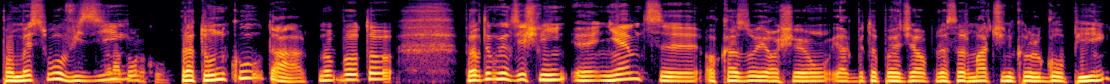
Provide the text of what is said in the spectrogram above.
pomysłu, wizji. Ratunku. Ratunku, tak. No bo to, prawdę mówiąc, jeśli e, Niemcy okazują się, jakby to powiedział profesor Marcin Król, głupi,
